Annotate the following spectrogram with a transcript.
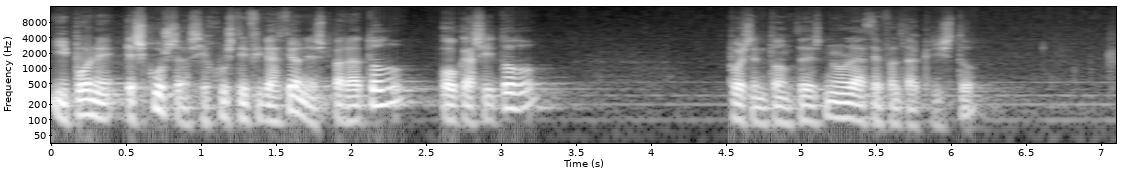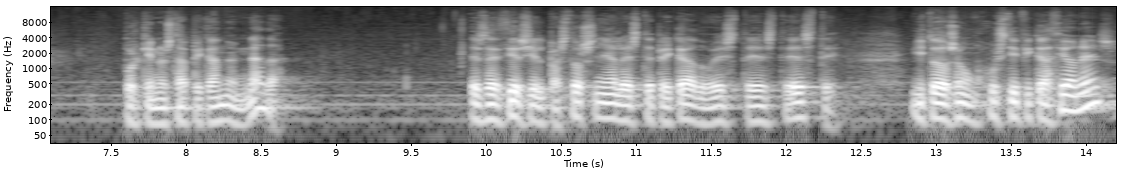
y pone excusas y justificaciones para todo, o casi todo, pues entonces no le hace falta a Cristo, porque no está pecando en nada. Es decir, si el pastor señala este pecado, este, este, este, y todos son justificaciones,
